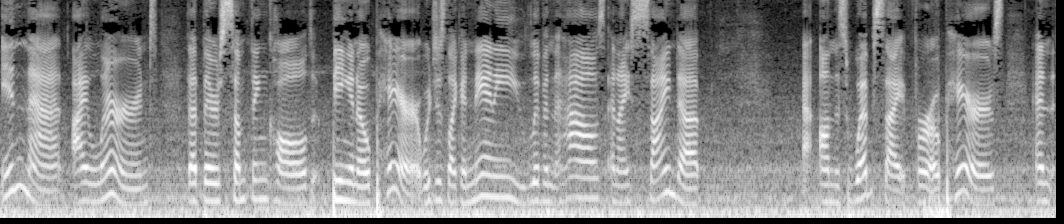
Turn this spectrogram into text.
in that, I learned that there's something called being an au pair, which is like a nanny. You live in the house. And I signed up on this website for au pairs. And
